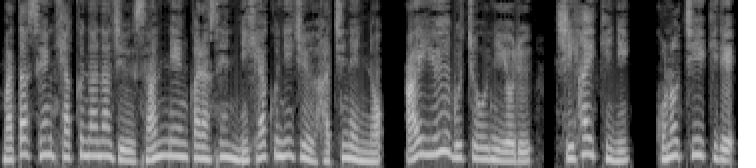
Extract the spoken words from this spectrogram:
また1173年から1228年のアイユー部長による支配期に、この地域で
